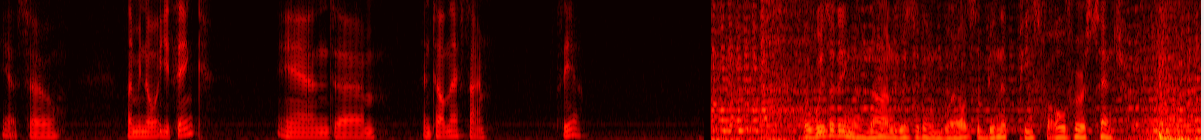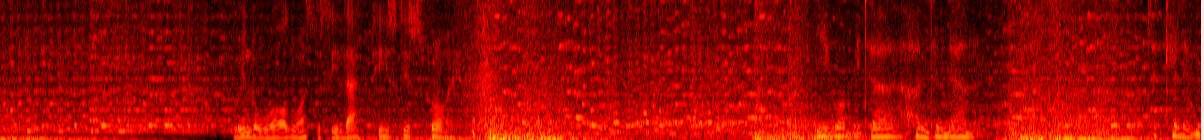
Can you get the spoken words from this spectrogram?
Yeah, so let me know what you think, and um, until next time, see ya. The wizarding and non-wizarding worlds have been at peace for over a century. Grindelwald wants to see that peace destroyed. You want me to hunt him down? To kill him?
